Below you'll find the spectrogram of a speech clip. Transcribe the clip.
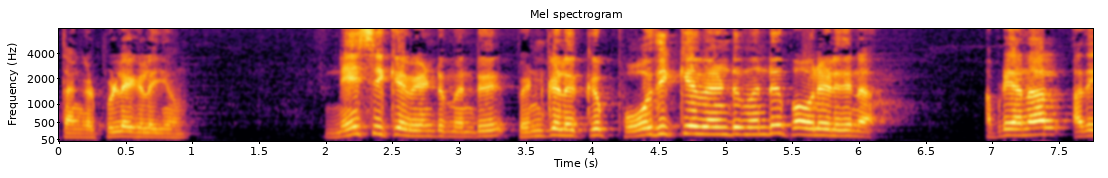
தங்கள் பிள்ளைகளையும் நேசிக்க வேண்டும் என்று பெண்களுக்கு போதிக்க வேண்டும் என்று பவுல் எழுதினார். அப்படியானால் அது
